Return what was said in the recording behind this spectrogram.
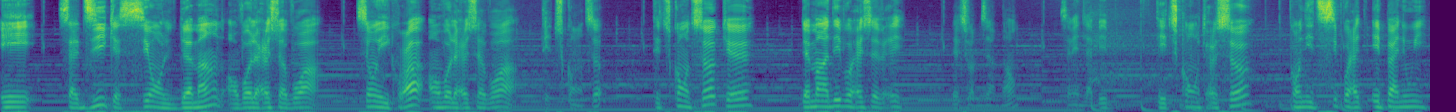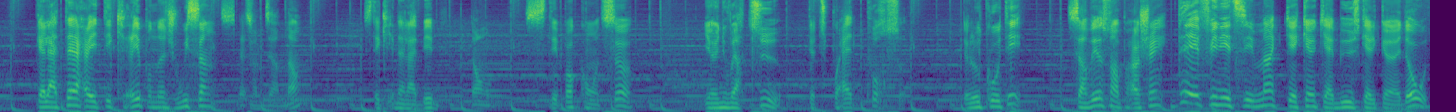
Et ça dit que si on le demande, on va le recevoir. Si on y croit, on va le recevoir. T'es-tu contre ça? T'es-tu contre ça que demandez, vous recevrez? Là, tu vas me dire non, ça vient de la Bible. T'es-tu contre ça? Qu'on est ici pour être épanoui? Que la terre a été créée pour notre jouissance? Là, tu vas me dire non, c'est écrit dans la Bible. Donc, si t'es pas contre ça, il y a une ouverture que tu pourrais être pour ça. De l'autre côté, servir son prochain, définitivement quelqu'un qui abuse quelqu'un d'autre,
